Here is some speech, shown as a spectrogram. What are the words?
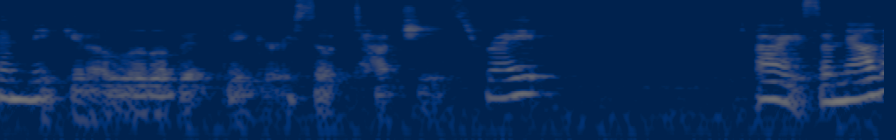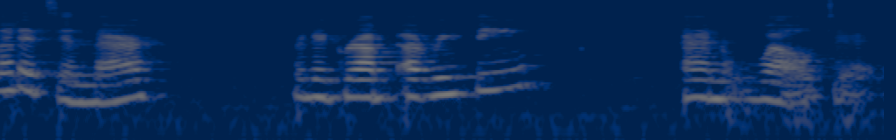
and make it a little bit bigger so it touches, right? All right, so now that it's in there, we're gonna grab everything and weld it.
